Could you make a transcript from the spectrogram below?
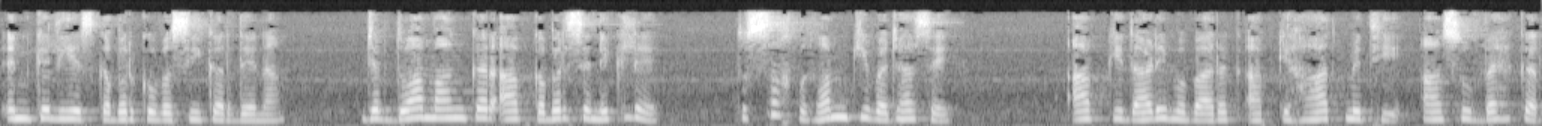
ان کے لیے اس قبر کو وسیع کر دینا۔ جب دعا مانگ کر آپ قبر سے نکلے، تو سخت غم کی وجہ سے آپ کی داڑھی مبارک آپ کے ہاتھ میں تھی۔ آنسو بہ کر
